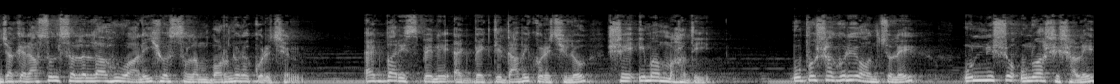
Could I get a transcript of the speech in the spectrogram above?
যাকে রাসুল সাল্লাহু আলিহাসাল্লাম বর্ণনা করেছেন। একবার স্পেনে এক ব্যক্তি দাবি করেছিল, সে ইমাম মাহাদি। উপসাগরীয় অঞ্চলে উনিশশো উনআশি সালে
